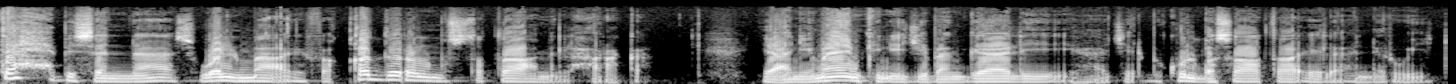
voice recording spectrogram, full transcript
تحبس الناس والمعرفة قدر المستطاع من الحركة. يعني ما يمكن يجي بنغالي يهاجر بكل بساطة إلى النرويج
